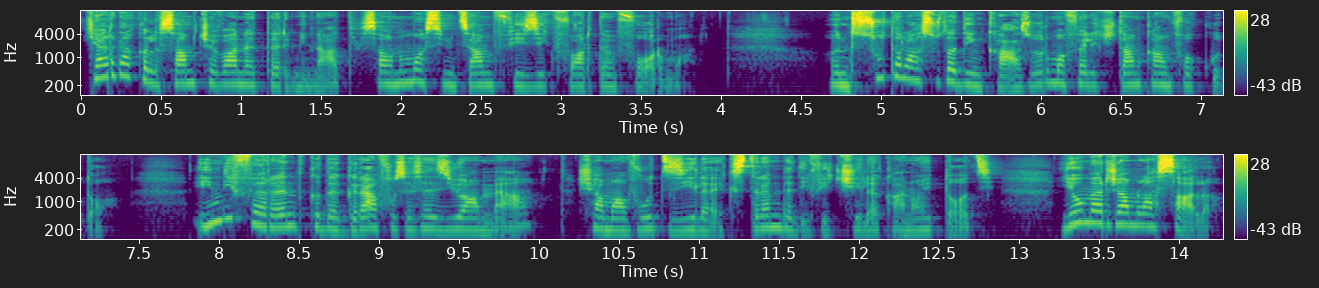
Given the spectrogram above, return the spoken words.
chiar dacă lăsam ceva neterminat sau nu mă simțeam fizic foarte în formă. În 100% din cazuri mă felicitam că am făcut-o. Indiferent cât de grea fusese ziua mea, și am avut zile extrem de dificile ca noi toți, eu mergeam la sală.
